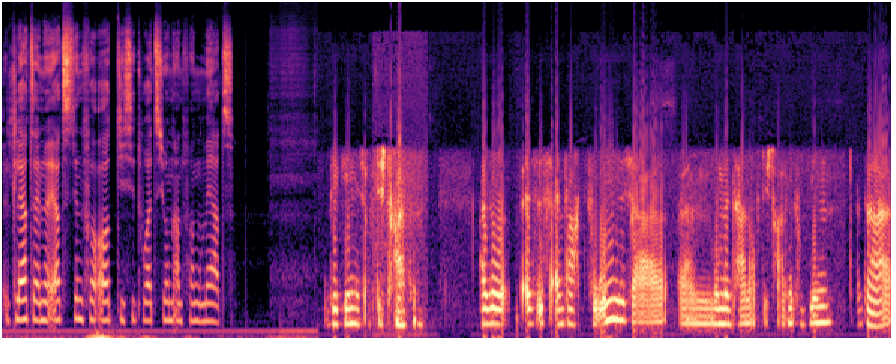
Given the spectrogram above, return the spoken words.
erklärte eine Ärztin vor Ort die Situation Anfang März. Wir gehen nicht auf die Straße. Also es ist einfach zu unsicher, ähm, momentan auf die Straßen zu gehen, da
